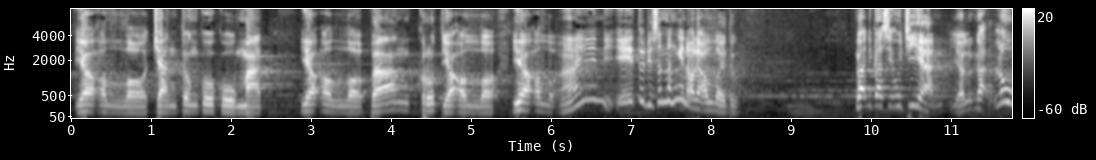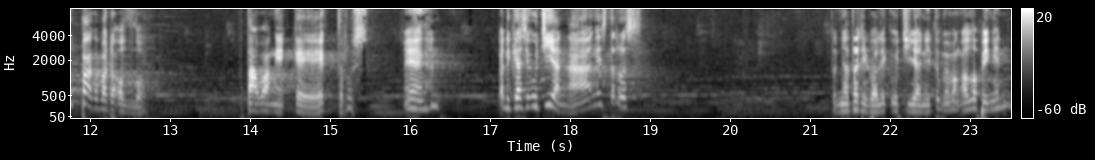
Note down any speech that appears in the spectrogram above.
Ya Allah jantungku kumat. Ya Allah bangkrut ya Allah. Ya Allah. Nah ini itu disenengin oleh Allah itu. Nggak dikasih ujian. Ya lu nggak lupa kepada Allah tawa ngekek terus ya kan nggak dikasih ujian nangis terus Ternyata di balik ujian itu memang Allah ingin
